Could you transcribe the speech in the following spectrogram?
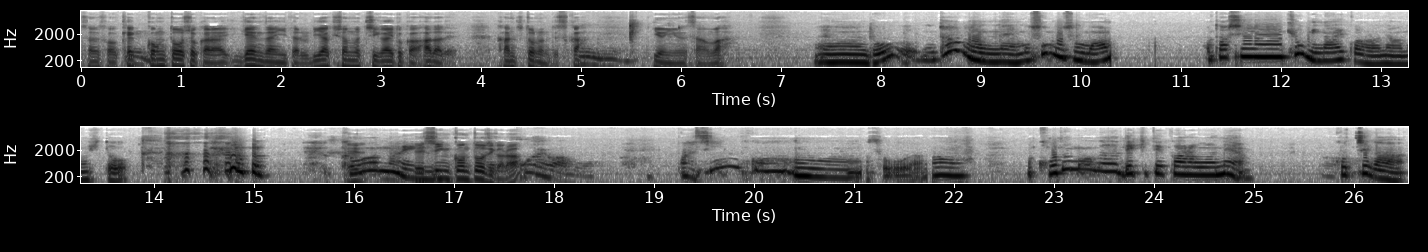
そうそう結婚当初から現在に至るリアクションの違いとかは肌で感じ取るんですか、うんユンユンさんは。うーん、どう、多分ね、もうそもそも私に興味ないからね、あの人。変わんない。え、新婚当時から？声はもあ、新婚、うん、そうやな。子供ができてからはね、こっちが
